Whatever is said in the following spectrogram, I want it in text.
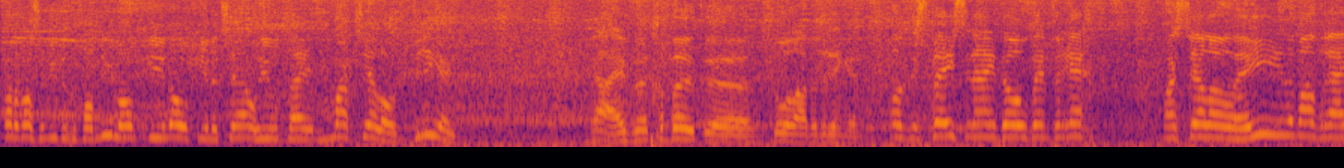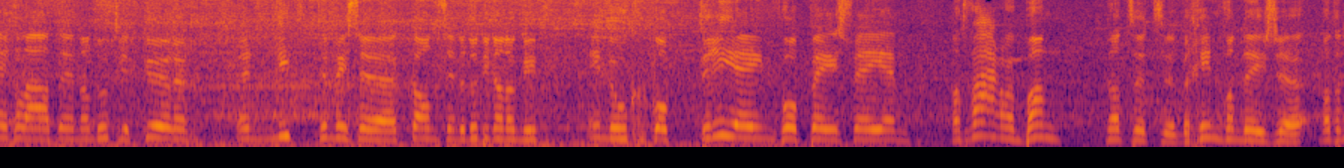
Maar er was in ieder geval niemand die een oogje in het zeil hield bij Marcelo. 3-1. Ja, even het gebeuk uh, door laten dringen. Want het is feest in Eindhoven en terecht. Marcelo helemaal vrijgelaten en dan doet hij het keurig. Een niet te missen kans en dat doet hij dan ook niet. In de hoek gekopt 3-1 voor PSV. En wat waren we bang dat het begin van deze, wat een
